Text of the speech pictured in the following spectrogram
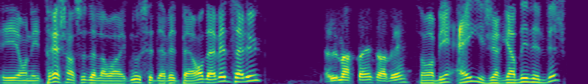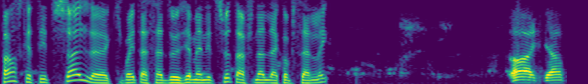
et on est très chanceux de l'avoir avec nous. C'est David Perron. David, salut. Salut Martin, ça va bien? Ça va bien. Hey, j'ai regardé vite vite. Je pense que tu es tout seul qui va être à sa deuxième année de suite en finale de la Coupe Stanley. Ah, regarde,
